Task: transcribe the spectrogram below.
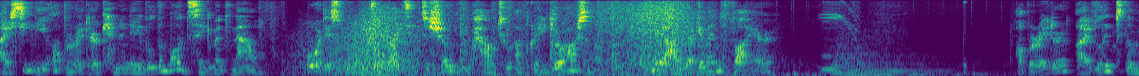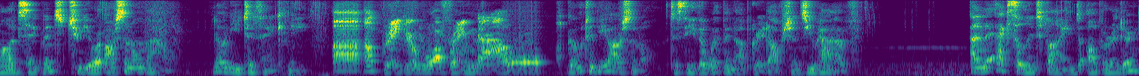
I see the operator can enable the mod segment now. Ordis will be delighted to show you how to upgrade your arsenal. May I recommend fire? Operator, I've linked the mod segment to your arsenal now. No need to thank me. Uh, upgrade your warframe now. Go to the arsenal to see the weapon upgrade options you have. An excellent find, Operator.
